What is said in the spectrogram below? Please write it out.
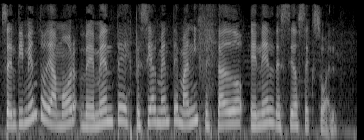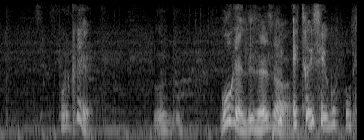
Sentimiento de amor vehemente, especialmente manifestado en el deseo sexual. ¿Por qué? ¿Google dice eso? Esto dice Google.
